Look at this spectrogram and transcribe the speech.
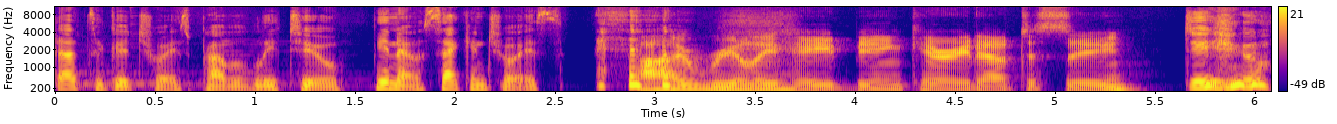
that's a good choice, probably too. You know, second choice. I really hate being carried out to sea. Do you?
